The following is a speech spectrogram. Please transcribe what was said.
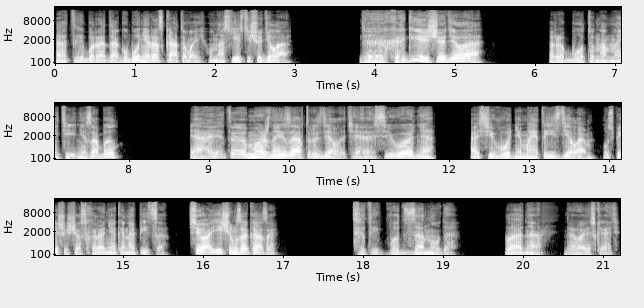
А ты, борода, губу не раскатывай. У нас есть еще дела. Да какие еще дела? Работу нам найти не забыл? А это можно и завтра сделать. А сегодня... А сегодня мы это и сделаем. Успеешь еще с хоронякой напиться. Все, ищем заказы. Ты ты вот зануда. Ладно, давай искать.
